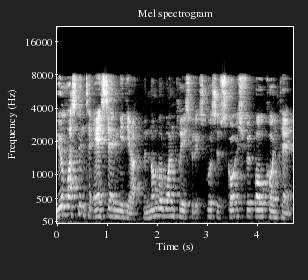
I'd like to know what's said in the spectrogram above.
You're listening to SM Media, the number one place for exclusive Scottish football content.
